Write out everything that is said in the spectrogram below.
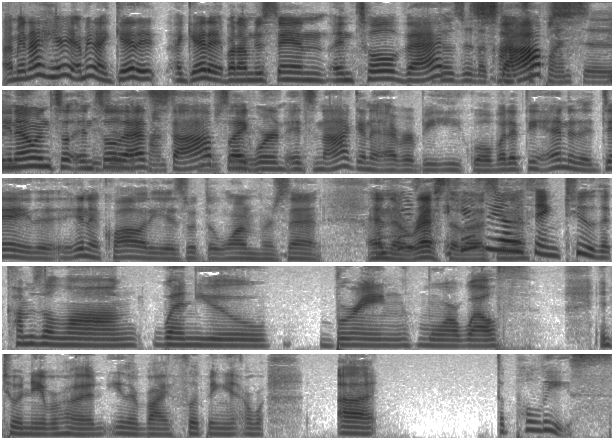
I mean, I hear you. I mean, I get it. I get it. But I'm just saying, until that Those are the stops, consequences. you know, until until are the that stops, like we're it's not gonna ever be equal. But at the end of the day, the inequality is with the one percent and Well, the here's- rest of here's us. the you other know? thing too that comes along when you bring more wealth into a neighborhood, either by flipping it or wh- uh, the police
